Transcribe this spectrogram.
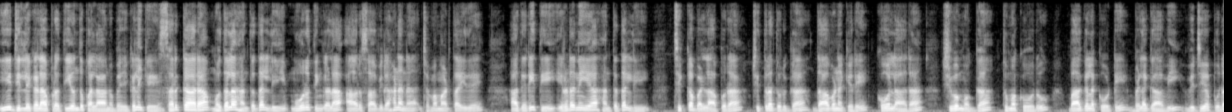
ಈ ಜಿಲ್ಲೆಗಳ ಪ್ರತಿಯೊಂದು ಫಲಾನುಭವಿಗಳಿಗೆ ಸರ್ಕಾರ ಮೊದಲ ಹಂತದಲ್ಲಿ ಮೂರು ತಿಂಗಳ ಆರು ಸಾವಿರ ಹಣನ ಜಮಾ ಮಾಡ್ತಾ ಇದೆ. ಅದೇ ರೀತಿ ಎರಡನೆಯ ಹಂತದಲ್ಲಿ ಚಿಕ್ಕಬಳ್ಳಾಪುರ, ಚಿತ್ರದುರ್ಗ, ದಾವಣಗೆರೆ, ಕೋಲಾರ, ಶಿವಮೊಗ್ಗ, ತುಮಕೂರು ಬಾಗಲಕೋಟೆ, ಬೆಳಗಾವಿ, ವಿಜಯಪುರ,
